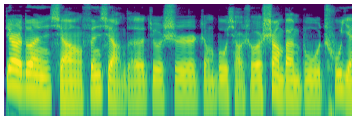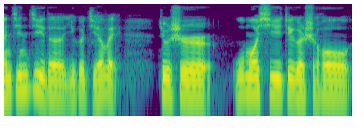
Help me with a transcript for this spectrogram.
第二段想分享的就是整部小说上半部出言经记的一个结尾，就是吴摩西这个时候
